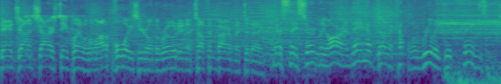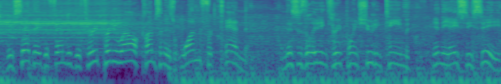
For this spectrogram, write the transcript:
Dan Jon Scheyer's team playing with a lot of poise here on the road in a tough environment today. Yes, they certainly are, and they have done a couple of really good things. We said they defended the three pretty well. Clemson is one for 10, and this is the leading three-point shooting team in the ACC.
